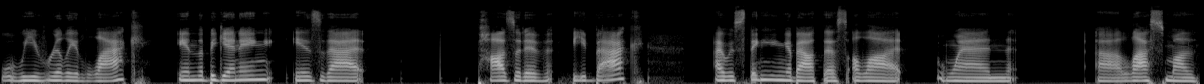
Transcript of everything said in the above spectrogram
we really lack in the beginning is that positive feedback. I was thinking about this a lot when uh, last month.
